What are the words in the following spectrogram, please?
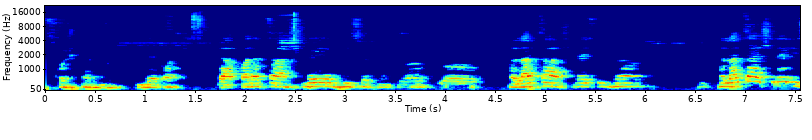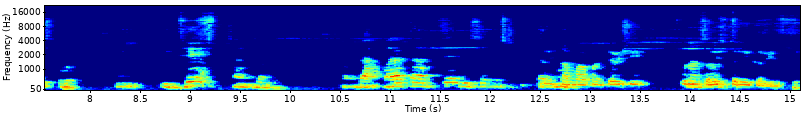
स्पष्ट नाही. म्हणजे आता व्यापाराचा आश्रय दिसत नाही किंवा फलाचा आश्रय सुद्धा फलाचा आश्रय दिसतो. की इथे सांगतो व्यापाराचा आश्रय दिसत आपण त्याविषयी पुन्हा सविस्तर करूया.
